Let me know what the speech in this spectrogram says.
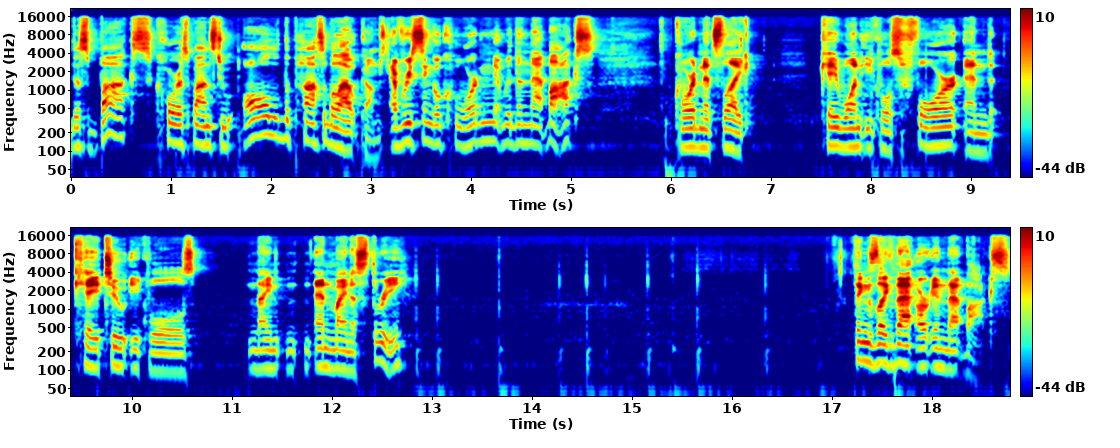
This box corresponds to all of the possible outcomes. Every single coordinate within that box, coordinates like k1 equals 4 and k2 equals 9, n minus 3, Things like that are in that box.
